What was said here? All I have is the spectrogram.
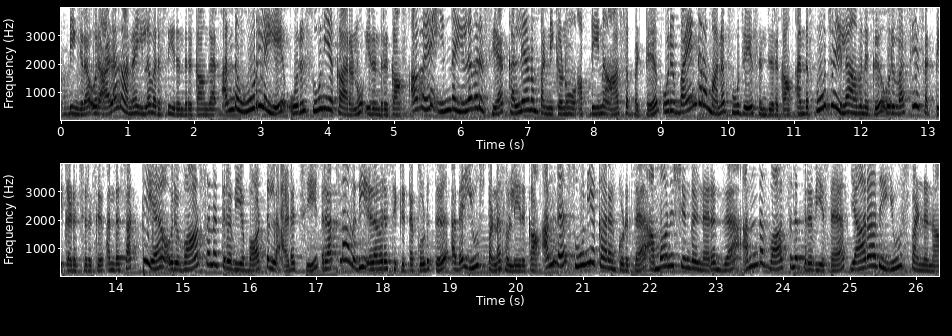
அப்படிங்கிற ஒரு அழகான இளவரசி இருந்திருக்காங்க. அந்த ஊர்லயே ஒரு சூனியக்காரனும் இருந்திருக்கான். அவன் இந்த இளவரசிய கல்யாணம் பண்ணிக்கணும் அப்படின்னு ஆசைப்பட்டு ஒரு பயங்கரமான பூஜையை செஞ்சிருக்கான். அந்த பூஜையில அவனுக்கு ஒரு வசிய சக்தி கிடைச்சிருக்கு. அந்த சக்திய ஒரு வாசன திரவிய பாட்டில் அடைச்சி ரத்னாவதி இளவரசி கிட்ட கொடுத்து அதை யூஸ் பண்ண சொல்லியிருக்கான். அந்த சூனியக்காரன் கொடுத்த அமானுஷ்யங்கள் நிறைஞ்ச அந்த வாசன திரவியத்தை யாராவது யூஸ் பண்ணுனா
